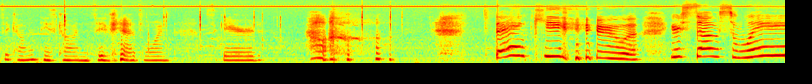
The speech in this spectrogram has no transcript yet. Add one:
Is he coming? He's coming. See if he has one. I'm Scared. Thank you! You're so sweet!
